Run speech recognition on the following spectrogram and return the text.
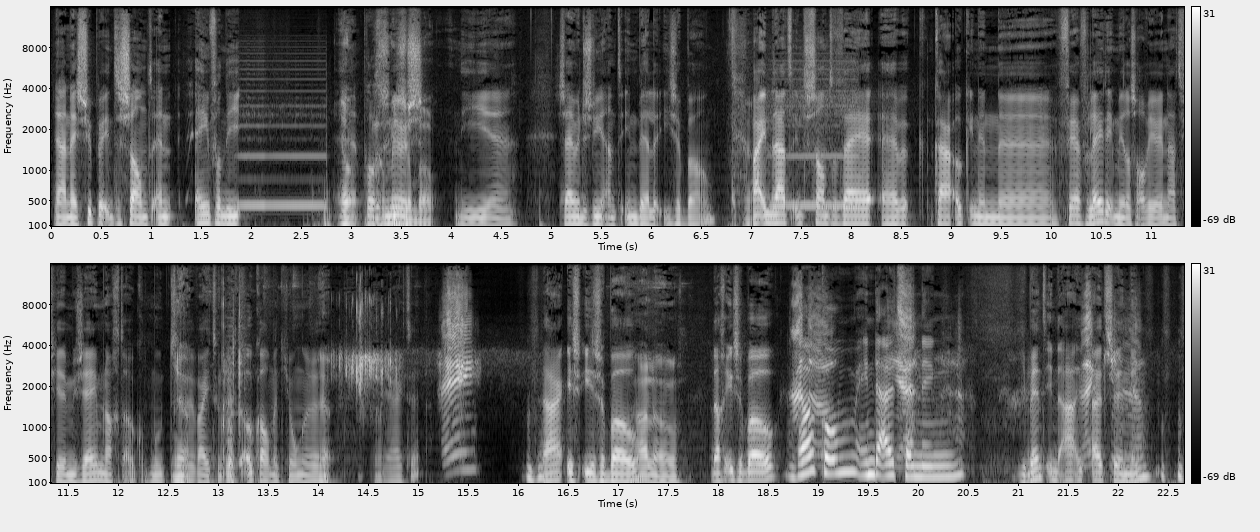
Ja, nee, super interessant. En een van die eh, Oh, programmeurs, die eh, zijn we dus nu aan het inbellen, Isabo. Ja. Maar inderdaad interessant, want wij hebben elkaar ook in een eh, ver verleden inmiddels alweer inderdaad via de museumnacht ook ontmoet. Ja. eh, waar je toen ook, ook al met jongeren Ja. werkte. Hey, Daar is Isabo. Hallo. Dag Isabo, Welkom in de uitzending. je bent in de uitzending.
